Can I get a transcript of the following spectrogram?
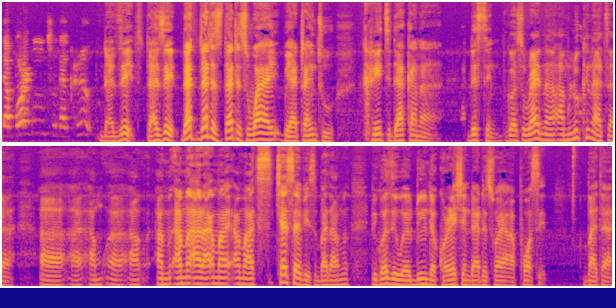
the burden to the group. That's it. That's it. That, that, is, that is why we are trying to create that kind of this thing. Because right now I'm looking at uh, uh, I, I'm, uh, I'm, I'm, I'm, I'm, I'm at church service, but I'm, because they were doing the correction, that is why I paused it. But uh,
